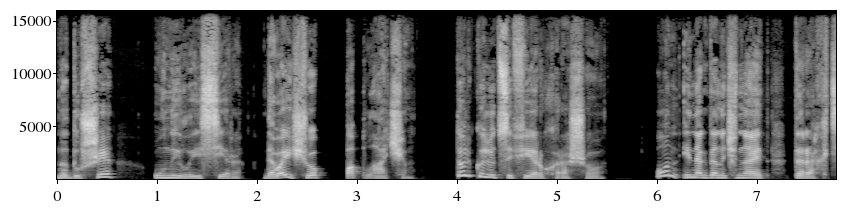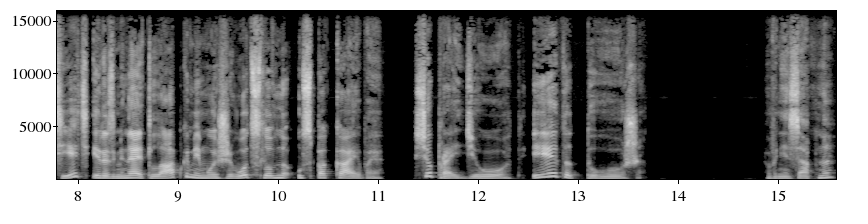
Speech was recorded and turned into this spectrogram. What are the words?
На душе уныло и серо. Давай еще поплачем. Только Люциферу хорошо. Он иногда начинает тарахтеть и разминает лапками мой живот, словно успокаивая. Все пройдет, и это тоже. Внезапно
